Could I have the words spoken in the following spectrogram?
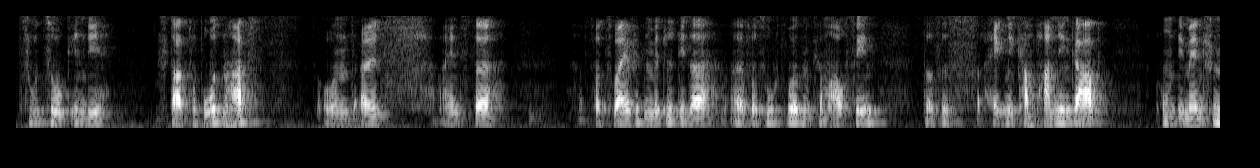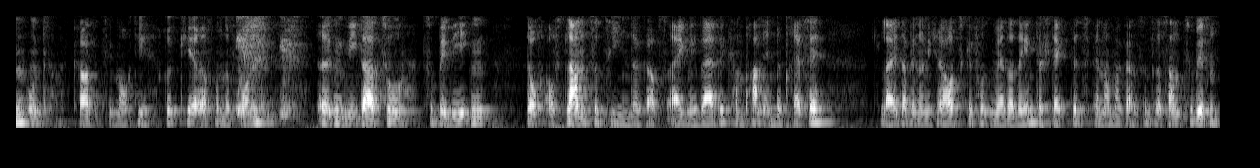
Zuzug in die Stadt verboten hat. Und als eins der verzweifelten Mittel, die da äh, versucht wurden, kann man auch sehen, dass es eigene Kampagnen gab, um die Menschen und gerade jetzt eben auch die Rückkehrer von der Front irgendwie dazu zu bewegen, doch aufs Land zu ziehen. Da gab es eigene Werbekampagnen in der Presse. Leider habe ich noch nicht herausgefunden, wer da dahinter steckt. Das wäre nochmal ganz interessant zu wissen.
